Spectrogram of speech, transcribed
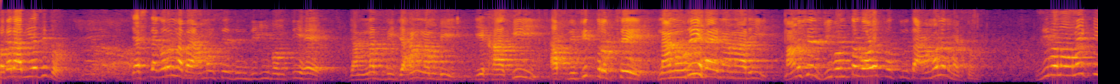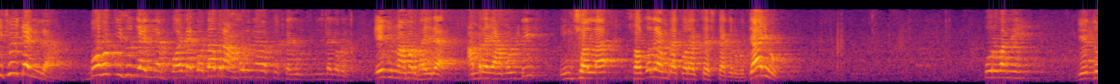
সবাই রাজি আছি তো? চেষ্টা করেন না ভাই, আমল সে জিন্দগি বনতি হ্যাঁ জান্নাত বি, জাহান্নাম বি খাকি, আপনি ফিতরত সে, নানুরি হ্যায় না নারী মানুষের জীবন তো গড়ে প্রকৃত আমলের মাধ্যমে। জীবনে অনেক কিছুই জানলাম, বহু কিছু জানলাম। কয়টা কথা আমরা আমলে নেওয়ার চেষ্টা করছি চিন্তা করেন। এই জন্য আমার ভাইরা, আমরা এই আমলটি ইনশাল্লাহ সকলে আমরা করার চেষ্টা করব। যাই হোক কোরবানি যেহেতু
